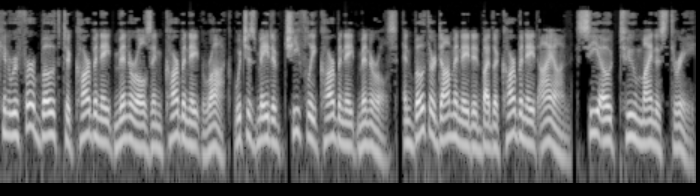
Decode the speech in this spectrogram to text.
can refer both to carbonate minerals and carbonate rock which is made of chiefly carbonate minerals, and both are dominated by the carbonate ion, CO2-3.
